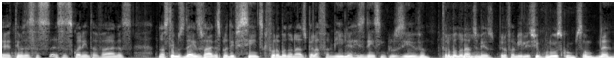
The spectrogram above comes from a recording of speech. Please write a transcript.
É, temos essas, essas 40 vagas. Nós temos 10 vagas para deficientes que foram abandonados pela família, residência inclusiva. Foram uhum. abandonados mesmo pela família. Eles ficam conosco, são né,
